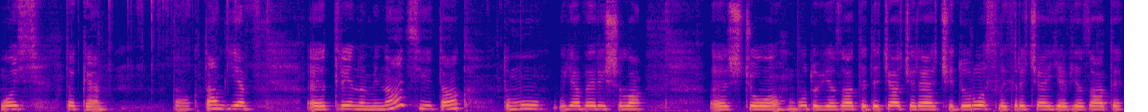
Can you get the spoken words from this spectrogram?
Ось таке. Так, Там є е, три номінації, так, тому я вирішила, е, що буду в'язати дитячі речі, дорослих речей я в'язати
